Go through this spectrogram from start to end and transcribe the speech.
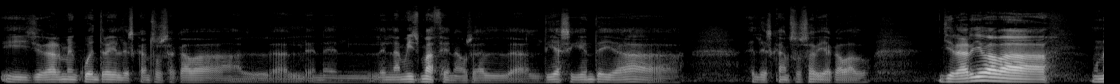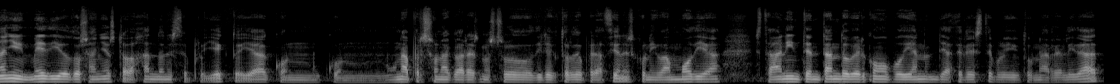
y Gerard me encuentra y el descanso se acaba al, en, el, en, la misma cena, o sea, al, día siguiente ya el descanso se había acabado. Gerard llevaba un año y medio, dos años trabajando en este proyecto ya con, con una persona que ahora es nuestro director de operaciones, con Iván Modia, estaban intentando ver cómo podían de hacer este proyecto una realidad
